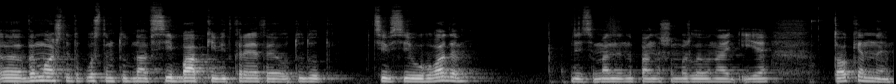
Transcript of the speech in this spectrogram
Е, Ви можете, допустимо, тут на всі бабки відкрити отут от ці всі угоди. Дивіться, в мене, напевно, що можливо навіть є токени.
